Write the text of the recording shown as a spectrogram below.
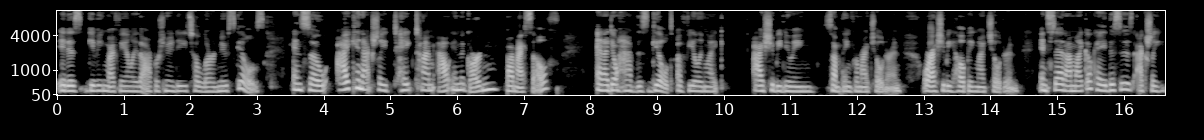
It is giving my family the opportunity to learn new skills. And so I can actually take time out in the garden by myself and I don't have this guilt of feeling like I should be doing something for my children or I should be helping my children. Instead, I'm like, okay, this is actually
